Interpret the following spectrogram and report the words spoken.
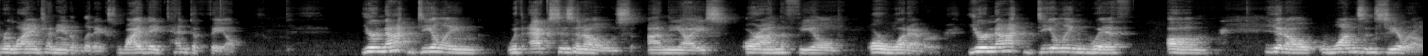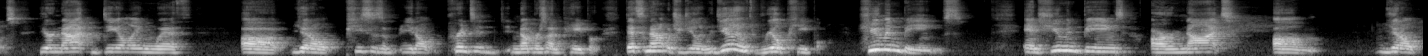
reliant on analytics, why they tend to fail. You're not dealing with X's and O's on the ice or on the field or whatever. You're not dealing with, um, you know, ones and zeros. You're not dealing with, uh, you know, pieces of, you know, printed numbers on paper. That's not what you're dealing with. We're dealing with real people, human beings. And human beings are not, um, you know,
